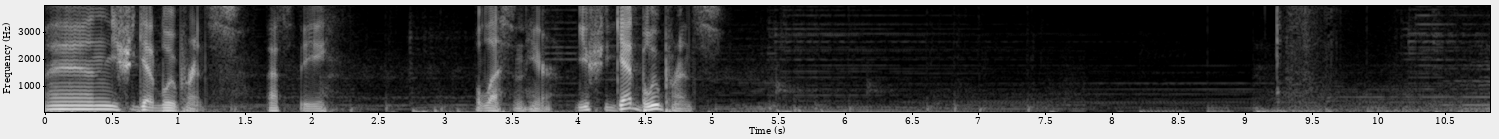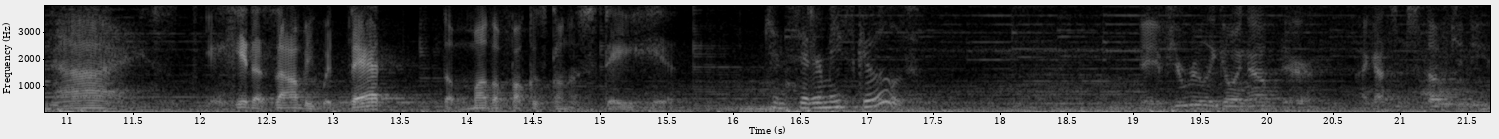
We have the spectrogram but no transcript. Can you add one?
And you should get blueprints. That's the lesson here. You should get blueprints. Hit a zombie with that, the motherfucker's gonna stay hit. Consider me schooled. Hey, if you're really going out there, I got some stuff you need.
